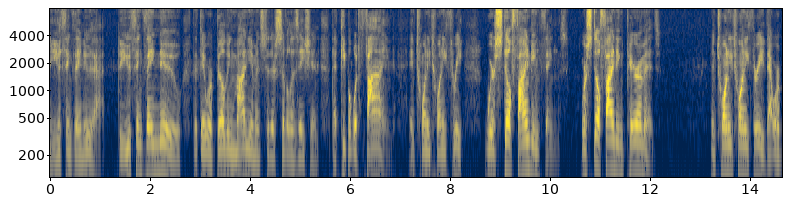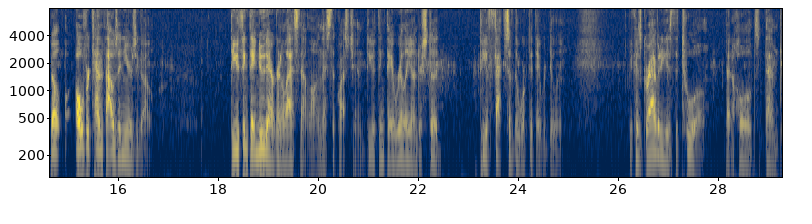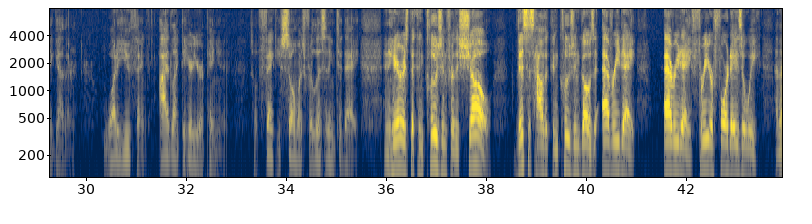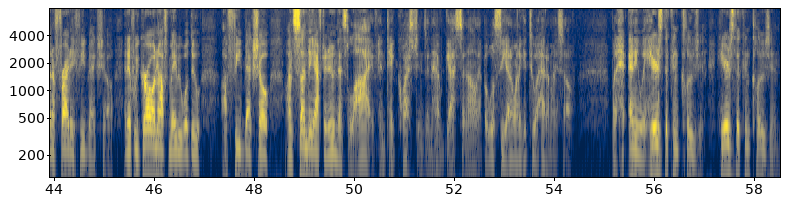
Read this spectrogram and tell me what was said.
Do you think they knew that? Do you think they knew that they were building monuments to their civilization that people would find in 2023? We're still finding things. We're still finding pyramids in 2023 that were built over 10,000 years ago. Do you think they knew they were going to last that long? That's the question. Do you think they really understood the effects of the work that they were doing? Because gravity is the tool that holds them together. What do you think? I'd like to hear your opinion. So thank you so much for listening today. And here is the conclusion for the show. This is how the conclusion goes every day. Every day, three or four days a week, and then a Friday feedback show. And if we grow enough, maybe we'll do a feedback show on Sunday afternoon that's live and take questions and have guests and all that. But we'll see. I don't want to get too ahead of myself. But anyway, here's the conclusion. Here's the conclusion.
